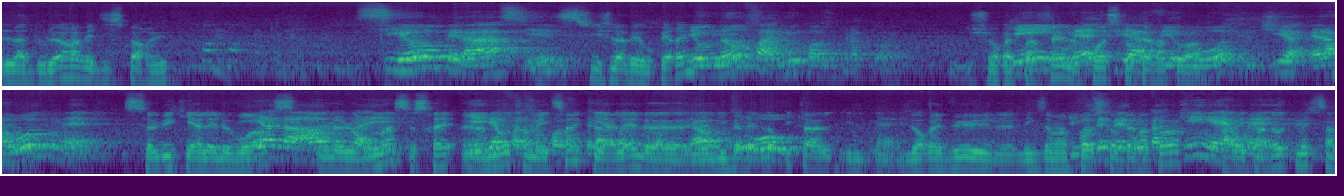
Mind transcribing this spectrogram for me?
la douleur avait disparu. Si je l'avais opéré, je n'aurais pas fait le post-opératoire celui qui allait le voir le lendemain, ce serait un autre médecin qui allait le, libérer de l'hôpital. Il, aurait vu l'examen post-opératoire avec un autre médecin.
